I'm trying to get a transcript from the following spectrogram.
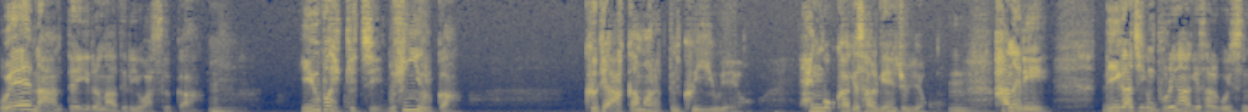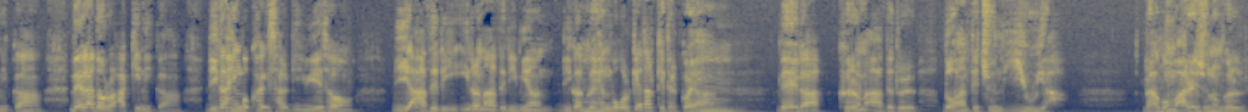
왜 나한테 이런 아들이 왔을까? 이유가 있겠지. 무슨 이유일까? 그게 아까 말했던 그 이유예요. 행복하게 살게 해주려고. 음. 하늘이 네가 지금 불행하게 살고 있으니까 내가 너를 아끼니까 네가 행복하게 살기 위해서 네 아들이 이런 아들이면 네가 그 행복을 깨닫게 될 거야. 내가 그런 아들을 너한테 준 이유야. 라고 말해주는 걸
